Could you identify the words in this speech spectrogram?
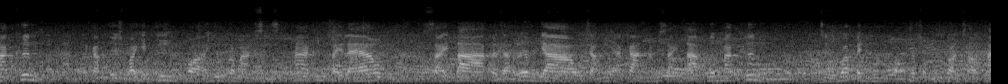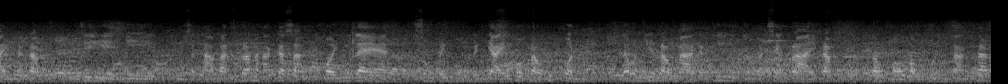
มากขึ้นนะครับโดยเฉพาะอย่างยิ่งพออายุประมาณ 45 ขึ้นไปแล้ว สายตาก็จะเริ่มยาวจะมีอาการทางสายตาเพิ่มมากขึ้น ถือว่าเป็นบุญของประสบนิกรชาวไทยนะครับที่ บันพระมหากษัตริย์คอยดูแลทรงเป็นห่วงเป็นใยพวกเราทุกคน และวันนี้เรามากันที่จังหวัดเชียงรายครับต้องขอขอบคุณทางท่าน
